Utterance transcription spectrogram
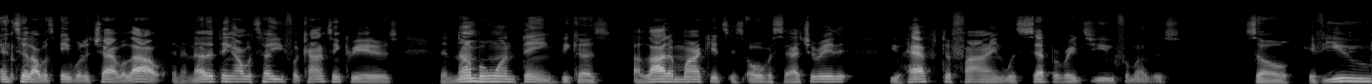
until I was able to travel out. And another thing I would tell you for content creators, the number one thing, because a lot of markets is oversaturated, you have to find what separates you from others. So if you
